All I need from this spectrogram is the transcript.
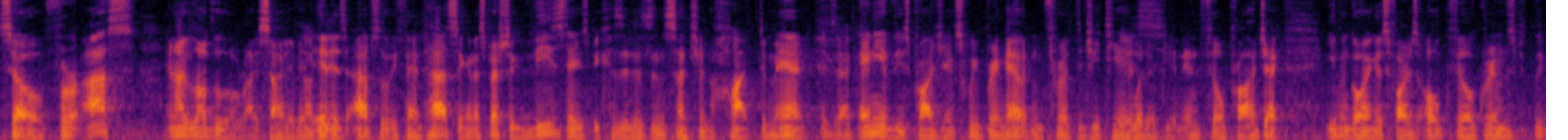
So for us, And I love the low rise side of it. Okay. It is absolutely fantastic, and especially these days because it is in such a hot demand. Exactly. Any of these projects we bring out and throughout the GTA, Yes. whether it be an infill project, even going as far as Oakville, Grimsby,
